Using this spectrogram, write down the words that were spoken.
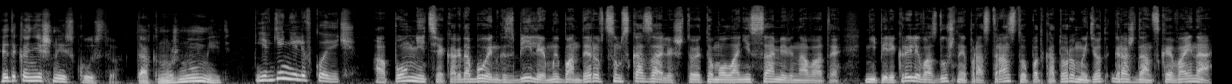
это, конечно, искусство. Так нужно уметь. Евгений Левкович. А помните, когда Боинг сбили, мы бандеровцам сказали, что это, мол, они сами виноваты, не перекрыли воздушное пространство, под которым идет гражданская война.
